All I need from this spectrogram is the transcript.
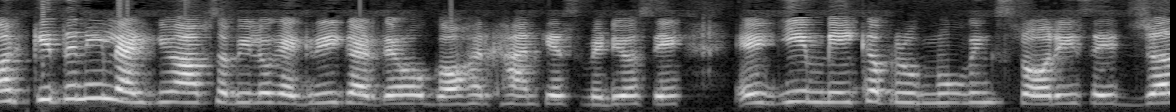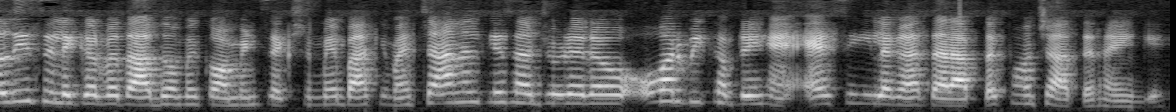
और कितनी लड़कियों, आप सभी लोग एग्री करते हो गौहर खान के इस वीडियो से ये मेकअप रिमूविंग स्टोरी से, जल्दी से लेकर बता दो हमें कॉमेंट सेक्शन में। बाकी मैं चैनल के साथ जुड़े रहो, और भी खबरें हैं, ऐसे ही लगातार आप तक पहुंचाते रहेंगे।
